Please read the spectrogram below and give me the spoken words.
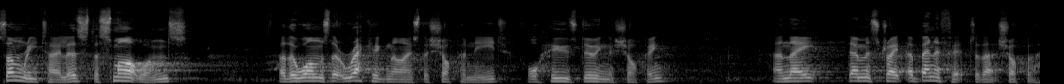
Some retailers, the smart ones, are the ones that recognize the shopper need or who's doing the shopping, and they demonstrate a benefit to that shopper.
